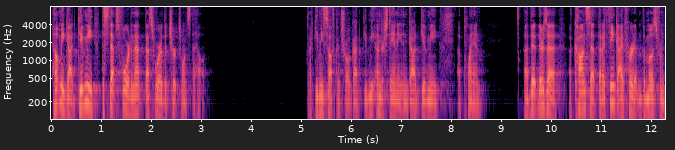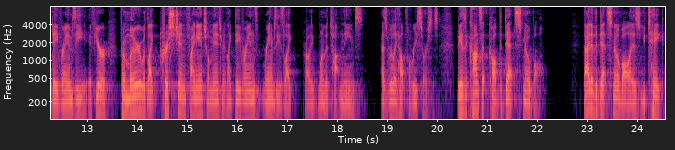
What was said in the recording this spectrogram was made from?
Help me, God. Give me the steps forward. And that, that's where the church wants to help. God, give me self control. God, give me understanding. And God, give me a plan. Uh, there, there's a, a concept that I think I've heard it the most from Dave Ramsey. If you're familiar with like Christian financial management, like Dave Ramsey is like probably one of the top names, has really helpful resources. But he has a concept called the debt snowball. The idea of the debt snowball is you take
